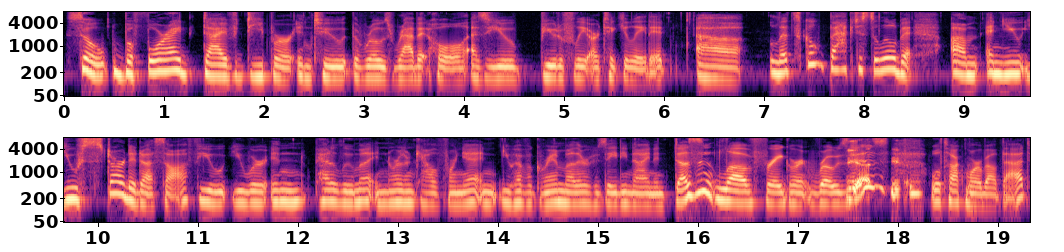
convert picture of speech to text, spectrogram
So, before I dive deeper into the rose rabbit hole, as you beautifully articulated, uh, let's go back just a little bit. Um, and you you started us off. You you were in Petaluma in Northern California, and you have a grandmother who's 89 and doesn't love fragrant roses. Yeah, yeah. We'll talk more about that.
